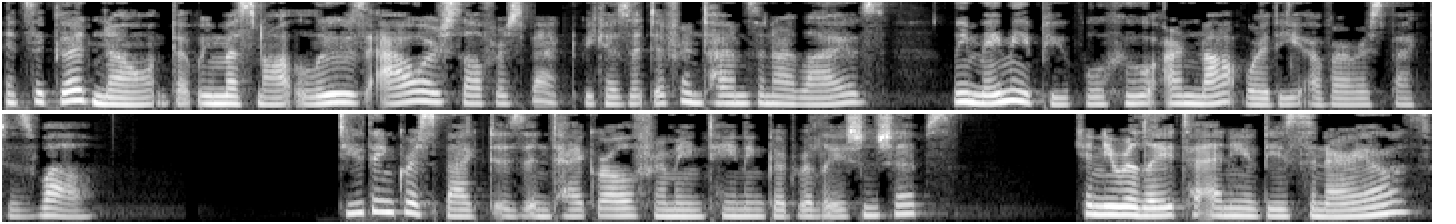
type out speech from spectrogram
It's a good note that we must not lose our self-respect because at different times in our lives, we may meet people who are not worthy of our respect as well. Do you think respect is integral for maintaining good relationships? Can you relate to any of these scenarios?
